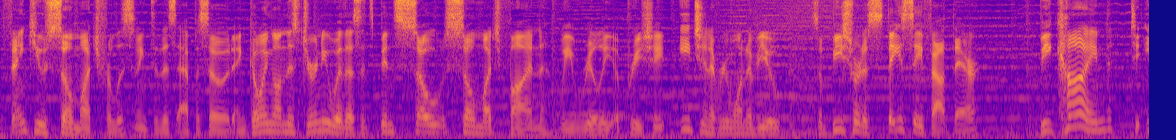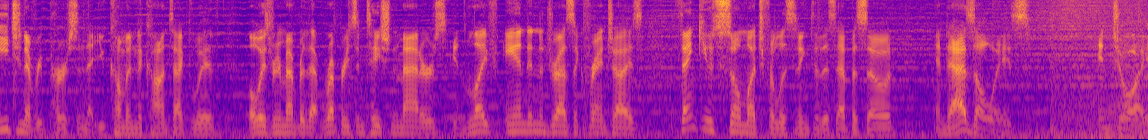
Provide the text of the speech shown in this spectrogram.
Thank you so much for listening to this episode and going on this journey with us. It's been so, so much fun. We really appreciate each and every one of you. So be sure to stay safe out there. Be kind to each and every person that you come into contact with. Always remember that representation matters in life and in the Jurassic franchise. Thank you so much for listening to this episode, and as always, enjoy.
